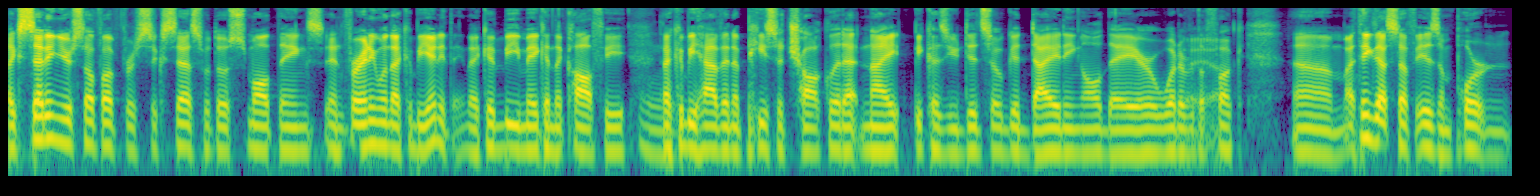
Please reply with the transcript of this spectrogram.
like setting yourself up for success with those small things, and for anyone that could be anything. That could be making the coffee. That could be having a piece of chocolate at night because you did so good dieting all day or whatever the Yeah. fuck. Um, I think that stuff is important.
